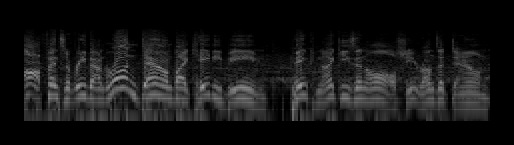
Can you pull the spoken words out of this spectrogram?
Offensive rebound run down by Katie Beam. Pink Nikes and all. She runs it down.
